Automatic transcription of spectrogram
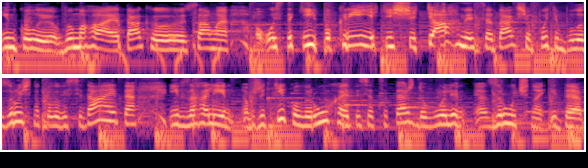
інколи вимагає так е, саме ось такий покрій, який ще тягнеться, так щоб потім було зручно, коли ви сідаєте. І взагалі в житті, коли рухаєтеся, це теж доволі е, зручно іде.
